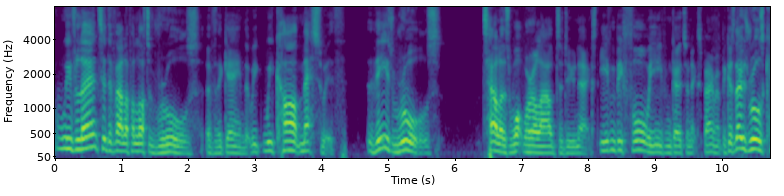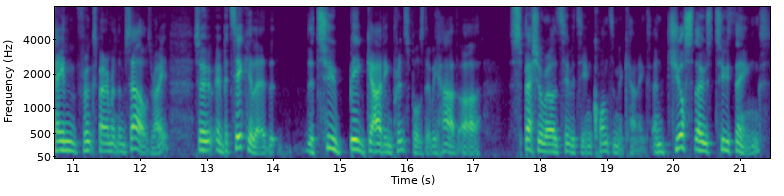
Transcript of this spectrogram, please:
we've learned to develop a lot of rules of the game that we, we can't mess with. These rules tell us what we're allowed to do next, even before we even go to an experiment, because those rules came from experiment themselves, right? So in particular, the, the two big guiding principles that we have are special relativity and quantum mechanics. And just those two things,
